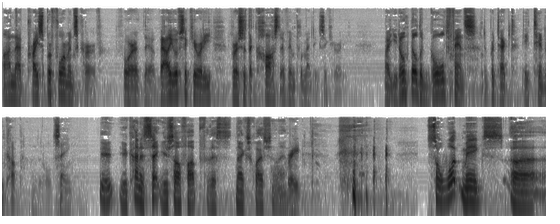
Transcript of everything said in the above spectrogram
on that price performance curve for the value of security versus the cost of implementing security. Right? You don't build a gold fence to protect a tin cup, is an old saying. You, you kind of set yourself up for this next question. Then. Great. So what makes uh,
